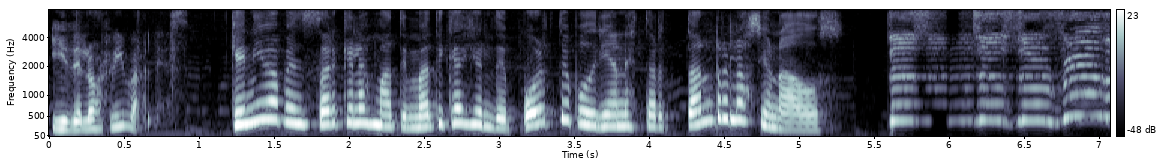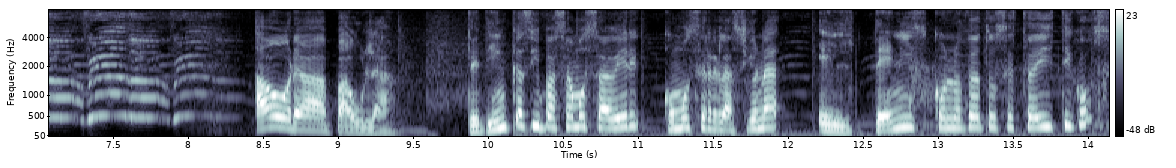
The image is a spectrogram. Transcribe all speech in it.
y de los rivales. ¿Quién iba a pensar que las matemáticas y el deporte podrían estar tan relacionados? Ahora, Paula, ¿te tinca si pasamos a ver cómo se relaciona el tenis con los datos estadísticos?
